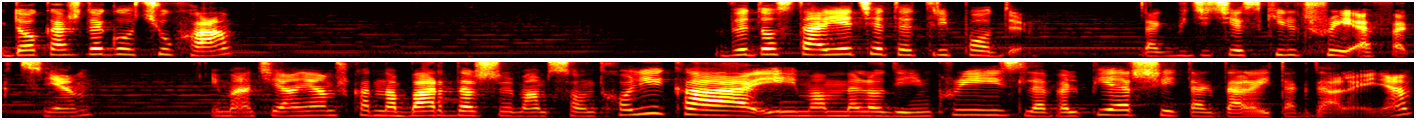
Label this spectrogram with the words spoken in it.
do każdego ciucha wy dostajecie te tripody. Jak widzicie, skill tree effect, nie? I macie, ja na przykład na barda, że mam sound holika i mam melody increase, level pierwszy i tak dalej, i tak dalej, nie?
